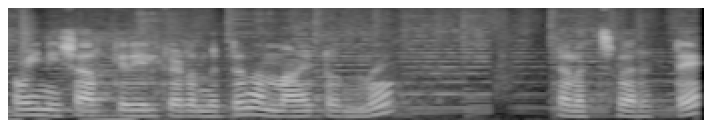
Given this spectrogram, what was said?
അപ്പോൾ ഇനി ശർക്കരയിൽ കിടന്നിട്ട് നന്നായിട്ടൊന്ന് തിളച്ച് വരട്ടെ.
